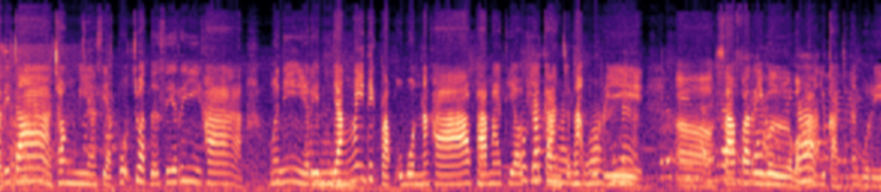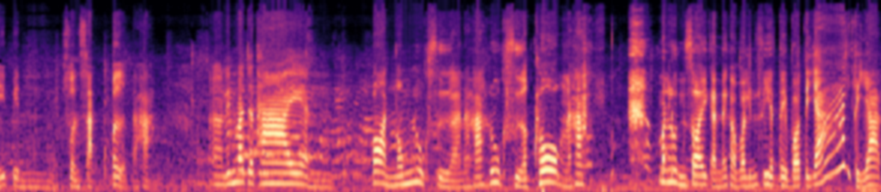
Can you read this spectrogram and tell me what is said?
วัสดีจ้า ช่องเมียเสียปุจวดเดอะซีรีส์ค่ะ เมื่อนี้รินยังไม่ได้กลับอุบลนะคะ พามาเที่ยวที่กาญจนบุรีเอ่อซาฟารีเวอร์บอกค่ะอยู่กาญจนบุรีเป็นสวนสัตว์เปิดนะคะเอ่อรินว่าจะทายอันป้อนนมลูกเสือนะคะ ลูกเสือโคร่งนะคะ มันหลุ่นซอยกันนะคะว่าลินเซียเตะบอลตะยานตะยาน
